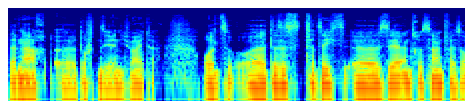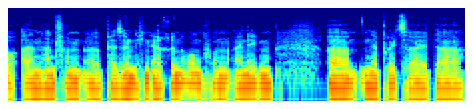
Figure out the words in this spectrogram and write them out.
danach äh, durften sie ja nicht weiter. Und so, äh, das ist tatsächlich äh, sehr interessant, weil es auch anhand von äh, persönlichen Erinnerungen von einigen äh, in der Polizei da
